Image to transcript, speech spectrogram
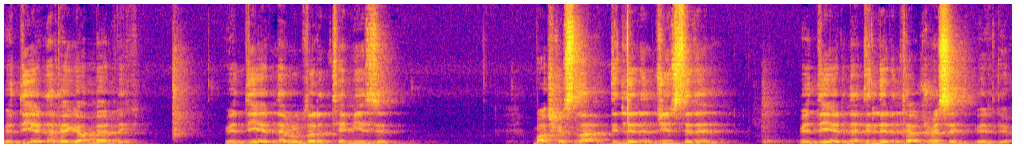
ve diğerine peygamberlik ve diğerine ruhların temyizi, başkasına dillerin cinsleri ve diğerine dillerin tercümesi veriliyor.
